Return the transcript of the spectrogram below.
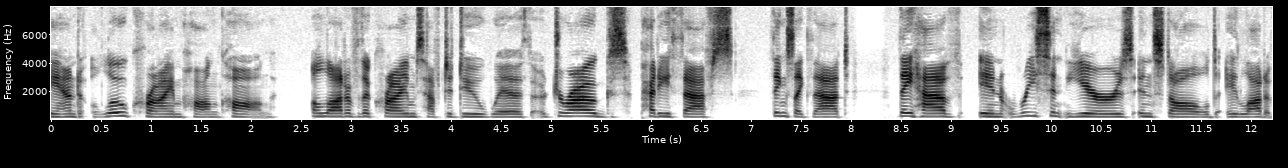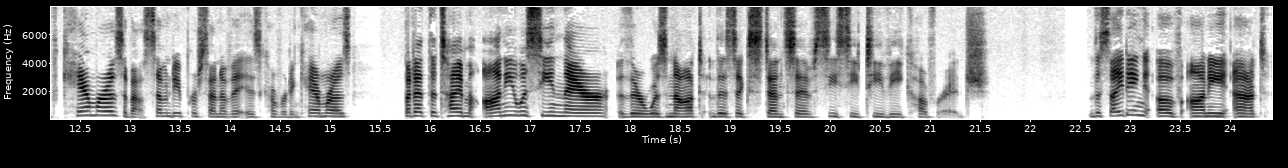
and low crime Hong Kong. A lot of the crimes have to do with drugs, petty thefts, things like that. They have in recent years installed a lot of cameras. About 70% of it is covered in cameras. But at the time Ani was seen there, there was not this extensive CCTV coverage. The sighting of Ani at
